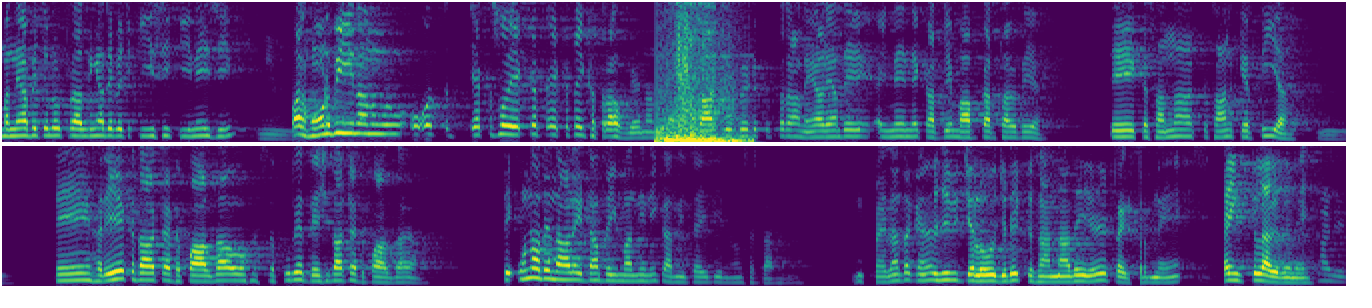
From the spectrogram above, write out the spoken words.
ਮੰਨਿਆ ਵੀ ਚਲੋ ਟਰਾਲੀਆਂ ਦੇ ਵਿੱਚ ਕੀ ਸੀ ਕੀ ਨਹੀਂ ਸੀ। ਪਰ ਹੁਣ ਵੀ ਇਹਨਾਂ ਨੂੰ ਉਹ- ਉਹ 101 ਤੇ ਇੱਕ ਤੇ ਹੀ ਖਤਰਾ ਹੋ ਗਿਆ ਇਹਨਾਂ ਨੂੰ। ਕਾਰਪੋਰੇਟ ਘਰਾਣੇ ਵਾਲਿਆਂ ਦੇ ਇੰਨੇ ਇੰਨੇ ਕਰਜ਼ੇ ਮਾਫ ਕਰ ਸਕਦੇ ਆ। ਤੇ ਕਿਸਾਨਾਂ ਕਿਸਾਨ ਕਿਰਤੀ ਆ। ਤੇ ਹਰੇਕ ਦਾ ਢਿੱਡ ਪਾਲਦਾ ਉਹ ਪੂਰੇ ਦੇਸ਼ ਦਾ ਢਿੱਡ ਪਾਲਦਾ ਆ। ਤੇ ਉਹਨਾਂ ਦੇ ਨਾਲ ਐਡਾ ਬੇਈਮਾਨੀ ਨਹੀਂ ਕਰਨੀ ਚਾਹੀਦੀ ਇਹਨਾਂ ਨੂੰ ਸਰਕਾਰਾਂ ਨੂੰ। ਪਹਿਲਾਂ ਤਾਂ ਕਹਿੰਦੇ ਸੀ ਵੀ ਚਲੋ ਜਿਹੜੇ ਕਿਸਾਨਾਂ ਦੇ ਜਿਹੜੇ ਟਰੈਕਟਰ ਨੇ ਟੈਂਕ ਲੱਗਦੇ ਨੇ ਹਾਂਜੀ।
